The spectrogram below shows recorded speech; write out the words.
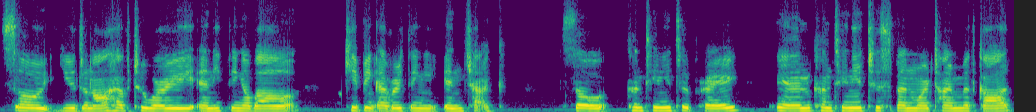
So you do not have to worry anything about keeping everything in check. So continue to pray and continue to spend more time with God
